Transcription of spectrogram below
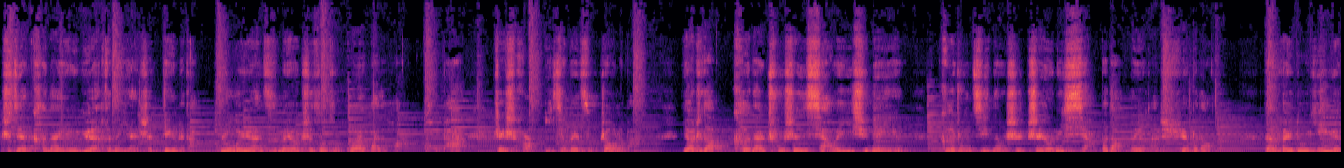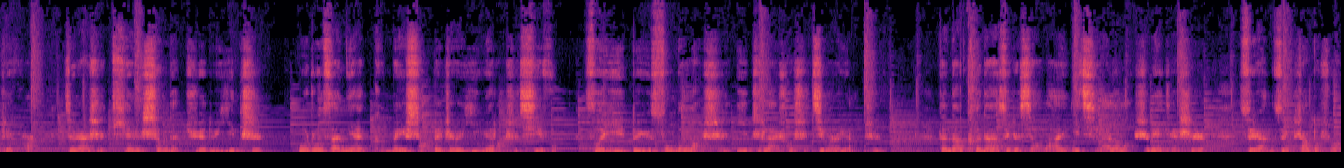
只见柯南用怨恨的眼神盯着他。如果原子没有制作组关怀的话，恐怕这时候已经被诅咒了吧？要知道，柯南出身夏威夷训练营，各种技能是只有你想不到，没有他学不到的。但唯独音乐这块，竟然是天生的绝对音痴。国中三年可没少被这位音乐老师欺负，所以对于松本老师一直来说是敬而远之。但当柯南随着小兰一起来到老师面前时，虽然嘴上不说，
